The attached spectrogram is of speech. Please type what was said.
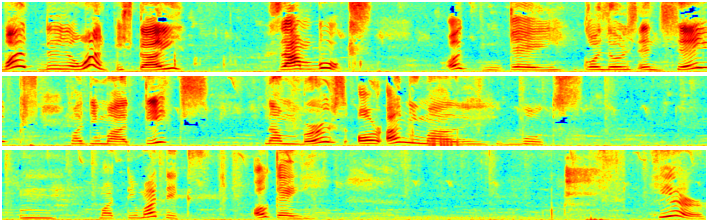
What do you want, Sky? Some books. Okay, colors and shapes, mathematics, numbers, or animal books. Mm, mathematics. Okay. Here.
